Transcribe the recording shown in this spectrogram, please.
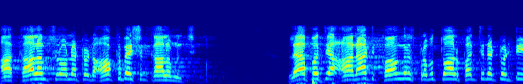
ఆ కాలమ్స్లో ఉన్నటువంటి ఆక్యుపేషన్ కాలం నుంచి లేకపోతే ఆనాటి కాంగ్రెస్ ప్రభుత్వాలు పంచినటువంటి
